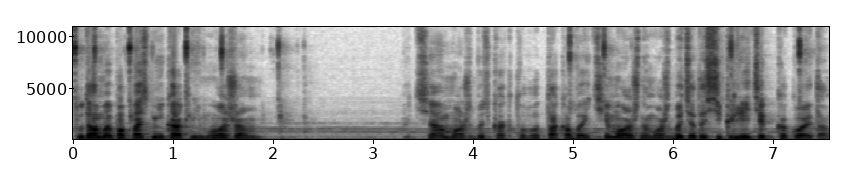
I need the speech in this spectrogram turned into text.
Туда мы попасть никак не можем. Хотя, может быть, как-то вот так обойти можно. Может быть, это секретик какой-то.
